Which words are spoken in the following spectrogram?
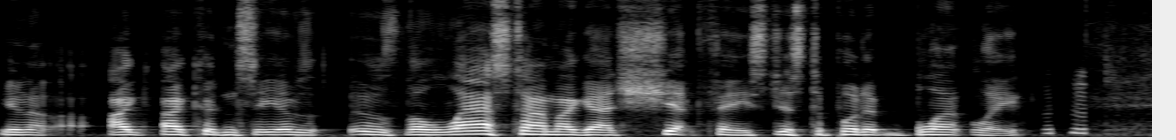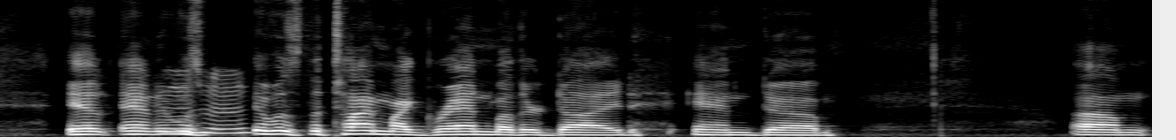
you know I, I couldn't see. It was it was the last time I got shit faced, just to put it bluntly. and and it was Mhm. it was the time my grandmother died, and um, um,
